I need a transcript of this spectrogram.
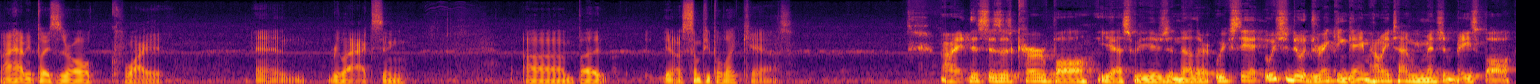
My happy places are all quiet and relaxing. Uh, but you know, some people like chaos. All right, this is a curveball. Yes, we use another. We see. it. We should do a drinking game. How many times we mentioned baseball?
